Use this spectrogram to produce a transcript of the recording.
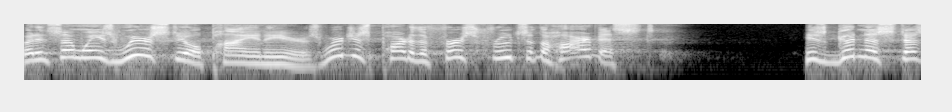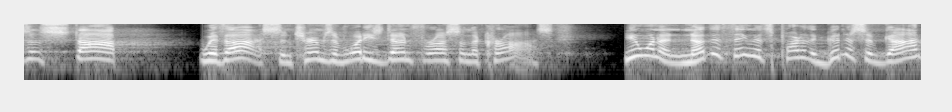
But in some ways, we're still pioneers. We're just part of the first fruits of the harvest. His goodness doesn't stop with us in terms of what He's done for us on the cross. You know what? Another thing that's part of the goodness of God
